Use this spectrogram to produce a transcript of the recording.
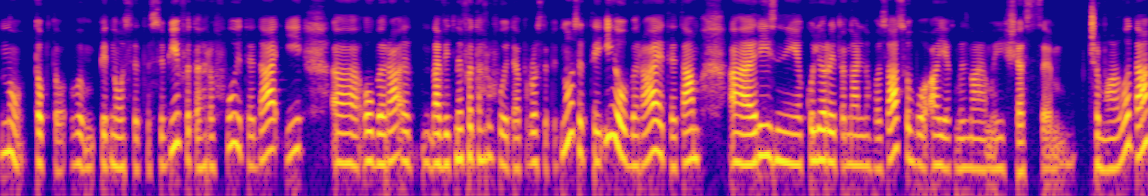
Ну, тобто ви підносите собі, фотографуєте, да, і е, обираєте, навіть не фотографуєте, а просто підносите і обираєте там е, різні кольори тонального засобу, а як ми знаємо, їх зараз чимало, да,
